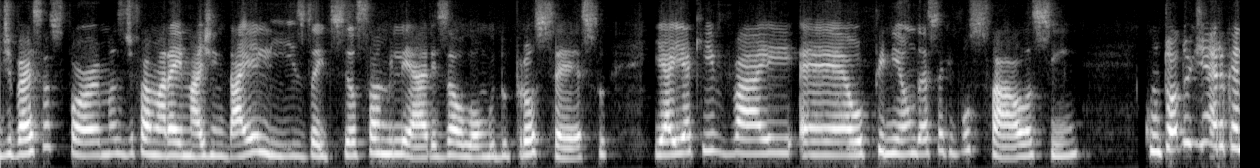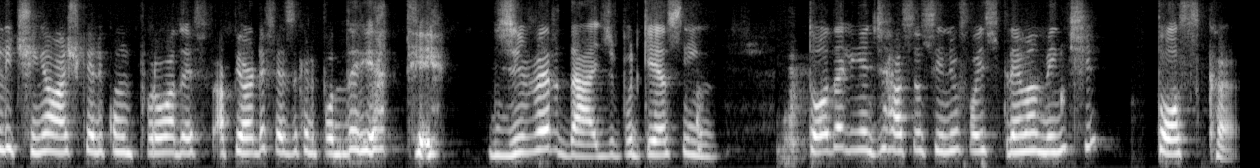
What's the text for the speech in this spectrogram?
diversas formas difamar a imagem da Elisa e de seus familiares ao longo do processo, e aí aqui vai é, a opinião dessa que vos fala, assim. Com todo o dinheiro que ele tinha, eu acho que ele comprou a, a pior defesa que ele poderia ter. De verdade, porque assim, toda a linha de raciocínio foi extremamente tosca.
